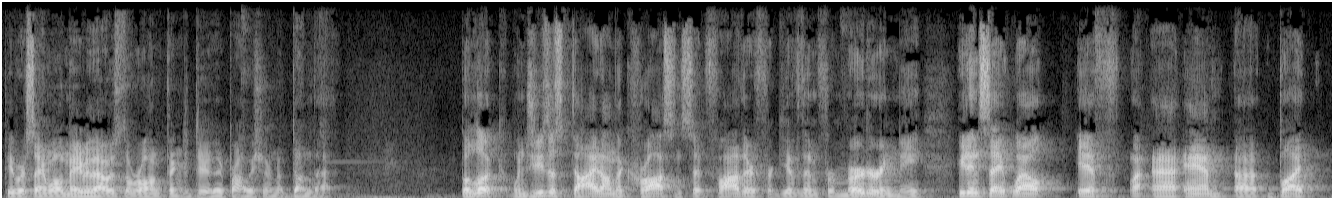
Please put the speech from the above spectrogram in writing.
People are saying, well, maybe that was the wrong thing to do. They probably shouldn't have done that. But look, when Jesus died on the cross and said, Father, forgive them for murdering me, he didn't say, well, if, uh, and, uh, but.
